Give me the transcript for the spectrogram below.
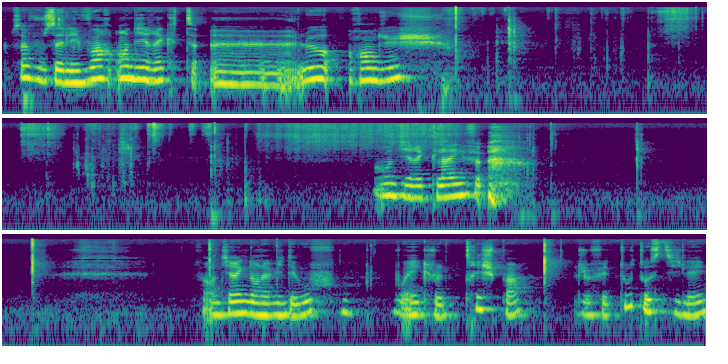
Comme ça, vous allez voir en direct euh, le rendu. En direct live. enfin, en direct dans la vidéo. Vous voyez que je ne triche pas. Je fais tout au stylet.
